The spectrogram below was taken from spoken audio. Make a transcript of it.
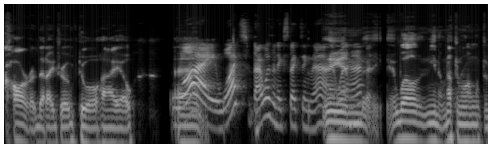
car that I drove to Ohio. Why? what? I wasn't expecting that. what happened? uh, well, you know, nothing wrong with the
